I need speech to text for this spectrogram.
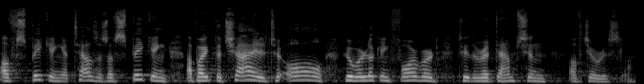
of speaking, it tells us, of speaking about the child to all who were looking forward to the redemption of Jerusalem.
